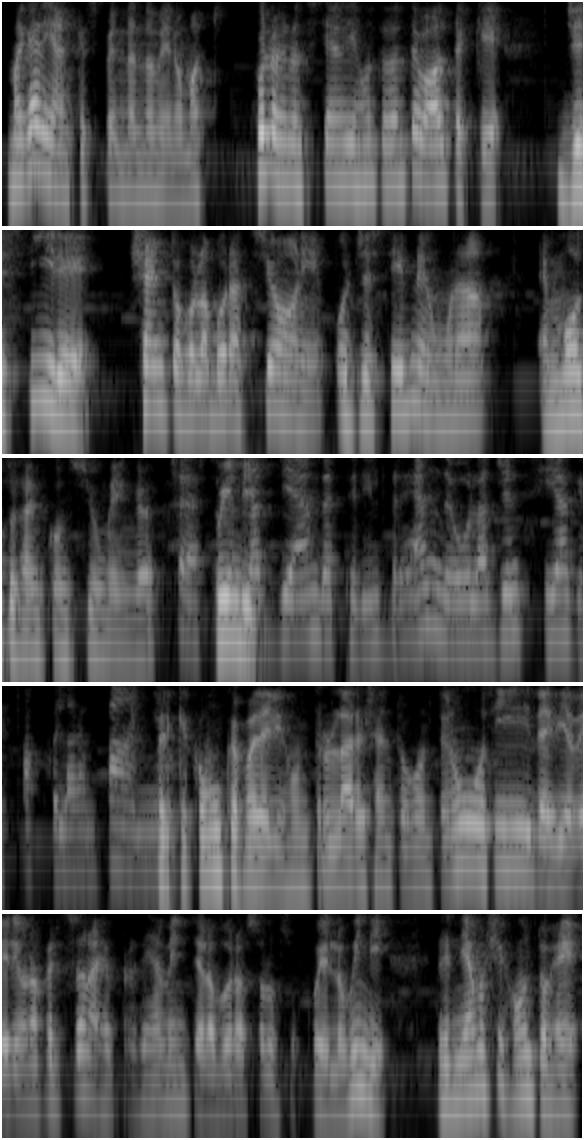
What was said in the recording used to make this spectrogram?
magari anche spendendo meno, ma quello che non si tiene di conto tante volte è che gestire 100 collaborazioni o gestirne una è molto time consuming. Certo, Quindi, per l'azienda e per il brand o l'agenzia che fa quella campagna. Perché comunque poi devi controllare 100 contenuti, devi avere una persona che praticamente lavora solo su quello. Quindi rendiamoci conto che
